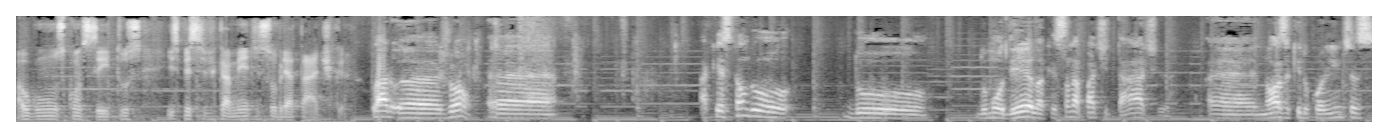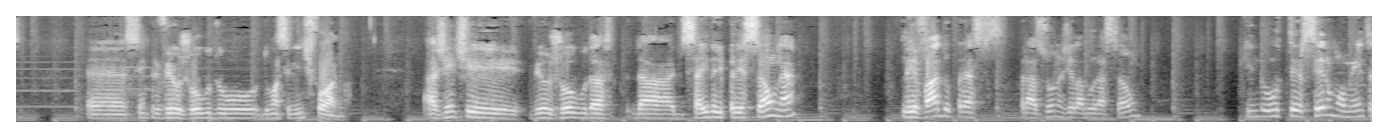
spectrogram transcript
alguns conceitos especificamente sobre a tática. Claro, uh, João, uh, a questão do, do do modelo, a questão da parte tática, é, nós aqui do Corinthians é, sempre vê o jogo do, de uma seguinte forma. A gente vê o jogo da, da, de saída de pressão, né? Levado para a zona de elaboração, que no terceiro momento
